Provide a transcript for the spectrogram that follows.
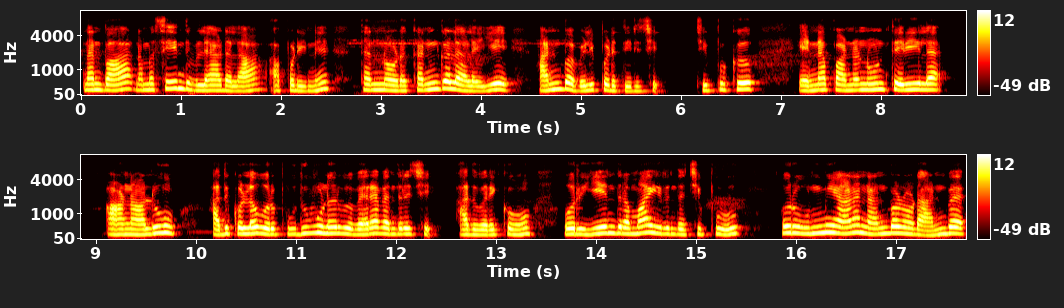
நண்பா நம்ம சேர்ந்து விளையாடலாம் அப்படின்னு தன்னோட கண்களாலேயே அன்பை வெளிப்படுத்திடுச்சு சிப்புக்கு என்ன பண்ணணும்னு தெரியல. ஆனாலும் அதுக்குள்ள ஒரு புது உணர்வு வேற வந்துருச்சு. அது வரைக்கும் ஒரு இயந்திரமா இருந்த சிப்பு ஒரு உண்மையான நண்பனோட அன்பை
